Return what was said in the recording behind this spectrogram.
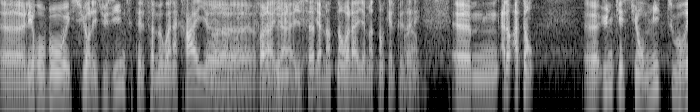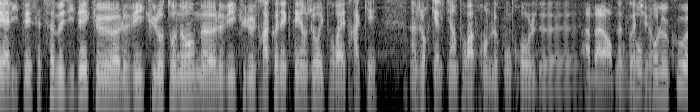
euh, les robots et sur les usines, c'était le fameux WannaCry, euh, Voilà, WannaCry voilà, il y a- 2017. il y, a maintenant voilà, il y a maintenant quelques Voilà. années. Alors attends, euh, une question, mythe ou réalité, cette fameuse idée que euh, le véhicule autonome, euh, le véhicule ultra connecté, un jour il pourra être hacké, un jour quelqu'un pourra prendre le contrôle de. Ah bah alors, Notre pour, voiture. pour le coup,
